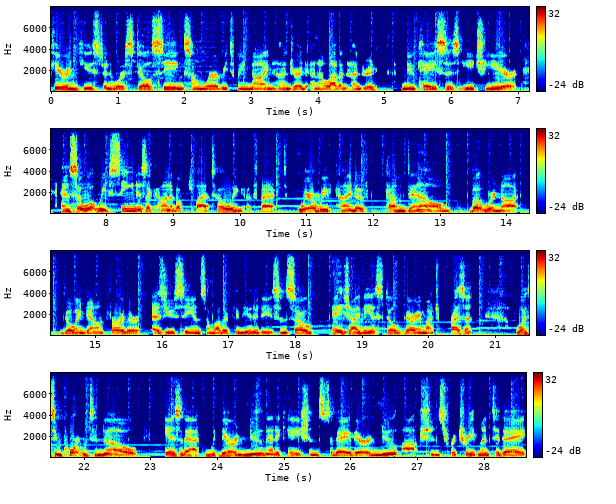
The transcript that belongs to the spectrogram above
Here in Houston, we're still seeing somewhere between 900 and 1100 new cases each year. And so what we've seen is a kind of a plateauing effect where we've kind of come down, but we're not going down further, as you see in some other communities. And so HIV is still very much present. What's important to know is that there are new medications today, there are new options for treatment today,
